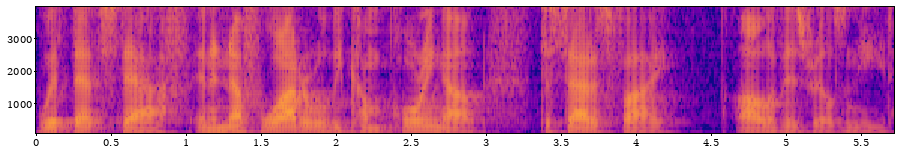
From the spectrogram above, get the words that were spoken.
with that staff, and enough water will become pouring out to satisfy all of Israel's need.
